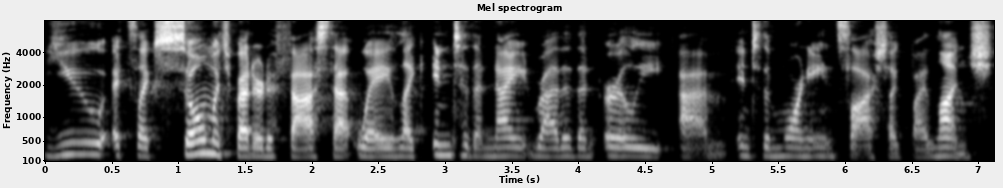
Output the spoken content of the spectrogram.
you it's like so much better to fast that way like into the night rather than early um, into the morning slash like by lunch.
